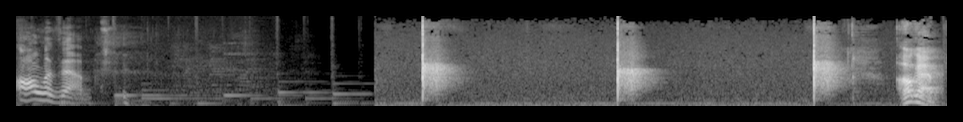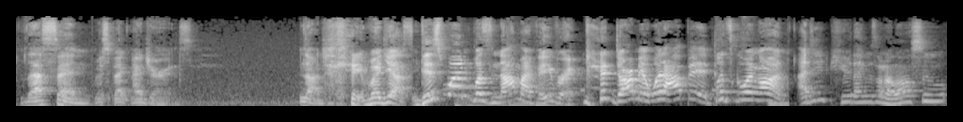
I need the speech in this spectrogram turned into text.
all of them. Okay, lesson. Respect Nigerians. No, just kidding. But yes, this one was not my favorite. Dhar Man, what happened? What's going on? I didn't hear that he was on a lawsuit.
